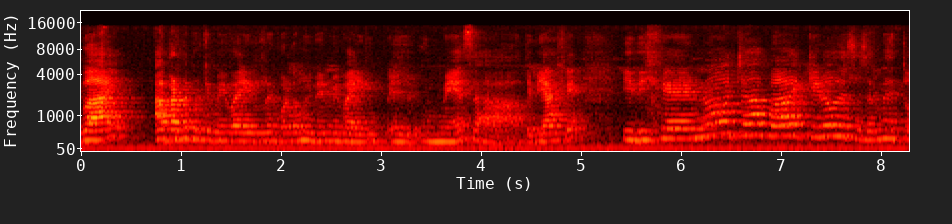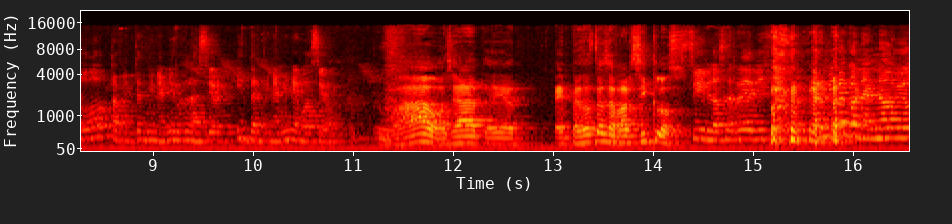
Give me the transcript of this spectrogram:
bye. Aparte porque me iba a ir, recuerdo muy bien, me iba a ir eh, un mes a- de viaje. Y dije, no, ya, bye, quiero deshacerme de todo. También terminé mi relación y terminé mi negocio. Wow, o sea, eh, empezaste a cerrar ciclos. Sí, lo cerré, dije, termino con el novio,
